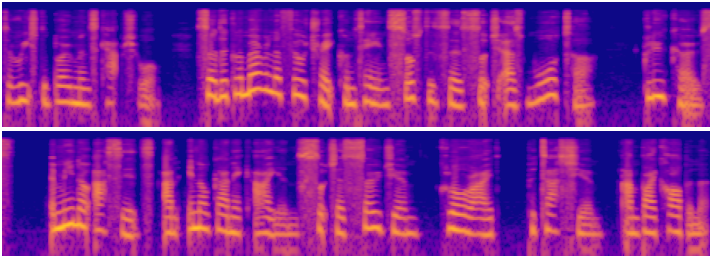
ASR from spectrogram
to reach the Bowman's capsule. So the glomerular filtrate contains substances such as water, glucose, amino acids and inorganic ions such as sodium, chloride, potassium, and bicarbonate.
